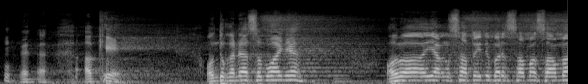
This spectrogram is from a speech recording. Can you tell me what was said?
Oke. Okay. Untuk Anda semuanya yang satu ini bersama-sama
